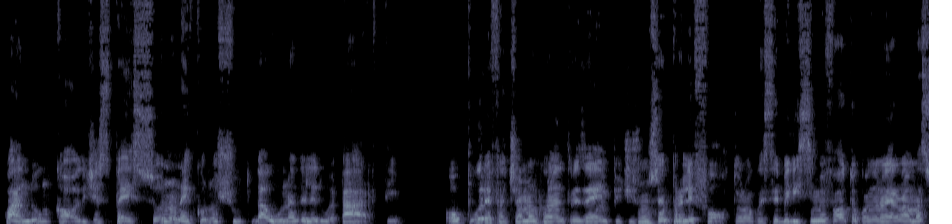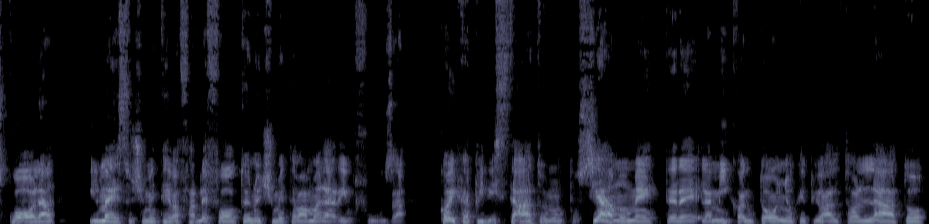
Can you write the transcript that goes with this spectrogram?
Quando un codice spesso non è conosciuto da una delle due parti. Oppure facciamo anche un altro esempio, ci sono sempre le foto, no? queste bellissime foto quando noi eravamo a scuola, il maestro ci metteva a fare le foto e noi ci mettevamo alla rinfusa. Coi capi di Stato non possiamo mettere l'amico Antonio che è più alto al lato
